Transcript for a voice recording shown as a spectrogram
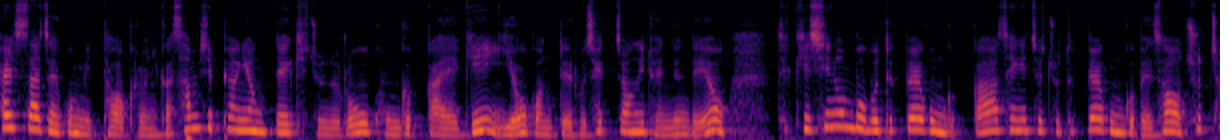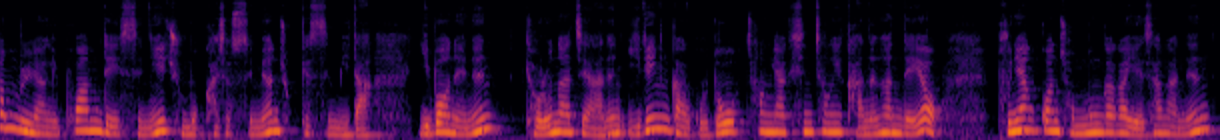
84제곱미터 그러니까 30평형대 기준으로 공급가액이 2억 원대로 책정이 됐는데요. 특히 신혼부부 특별공급과 생애 최초 특별공급에서 추천 물량이 포함되어 있으니 주목하셨으면 좋겠습니다. 이번에는 결혼하지 않은 1인 가구도 청약 신청이 가능한데요. 분양권 전문가가 예상하는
